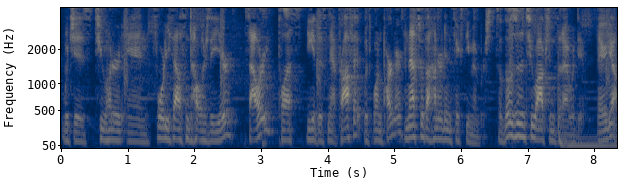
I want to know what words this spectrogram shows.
which is $240,000 a year salary. Plus, you get this net profit with one partner, and that's with 160 members. So, those are the two options that I would do. There you go.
